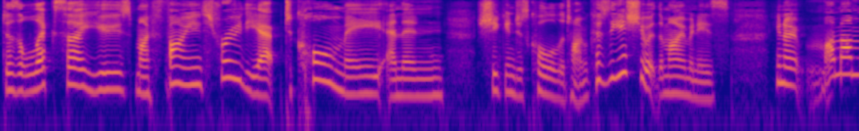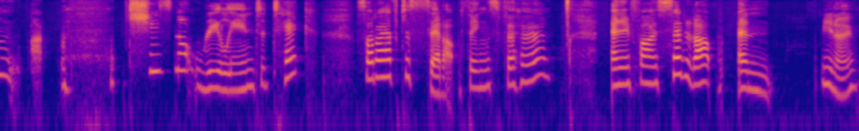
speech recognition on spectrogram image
does Alexa use my phone through the app to call me and then she can just call all the time? Because the issue at the moment is, you know, my mum, she's not really into tech, so I'd have to set up things for her. And if I set it up and, you know,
